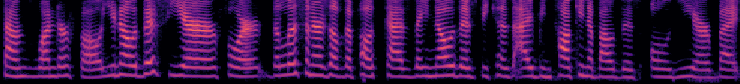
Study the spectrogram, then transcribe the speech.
sounds wonderful you know this year for the listeners of the podcast they know this because i've been talking about this all year but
